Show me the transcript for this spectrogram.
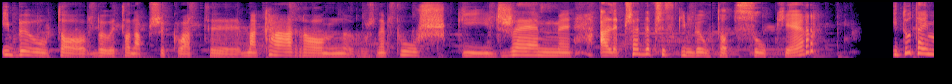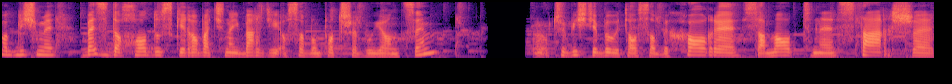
i był to, były to na przykład y, makaron, różne puszki, dżemy, ale przede wszystkim był to cukier. I tutaj mogliśmy bez dochodu skierować najbardziej osobom potrzebującym. Oczywiście były to osoby chore, samotne, starsze,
